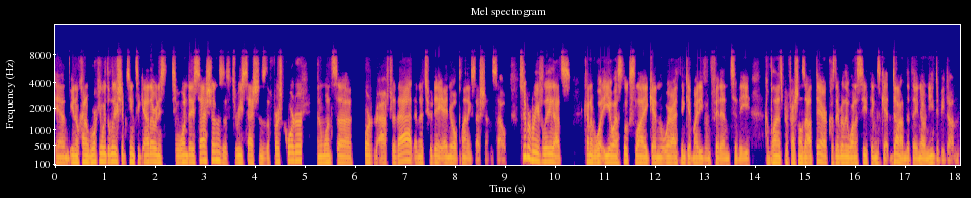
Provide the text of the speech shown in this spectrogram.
and you know, kind of working with the leadership team together in one day sessions. There's three sessions the first quarter, and once a quarter after that, and a two day annual planning session. So super briefly, that's kind of what EOS looks like and where I think it might even fit into the compliance professionals out there because they really want to see things get done that they know need to be done.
